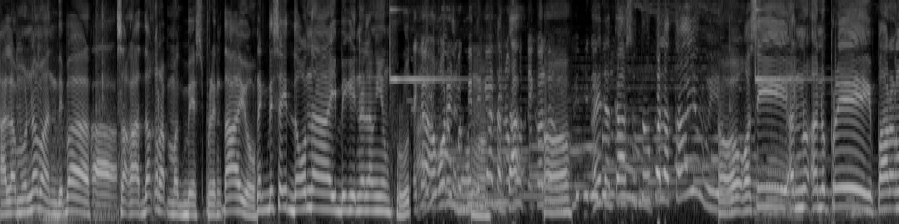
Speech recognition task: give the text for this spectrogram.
alam mo naman, 'di ba? Ah. Sa kada crap mag-best friend tayo. Nag-decide ako na ibigay na lang yung fruit. Teka, ako rin, magbibigay din ako. Teka lang. Oo. Ay, nagkasundo pala tayo, eh. Oo, kasi ano ano pre, parang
